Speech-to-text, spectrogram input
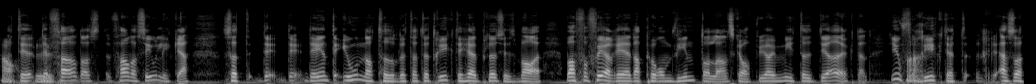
Ja, att det, det färdas, färdas olika. Så att det, det, det är inte onaturligt att ett rykte helt plötsligt bara, varför får jag reda på om vinterlandskap? Jag är mitt ute i öknen. Jo, för Nej. ryktet, alltså,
